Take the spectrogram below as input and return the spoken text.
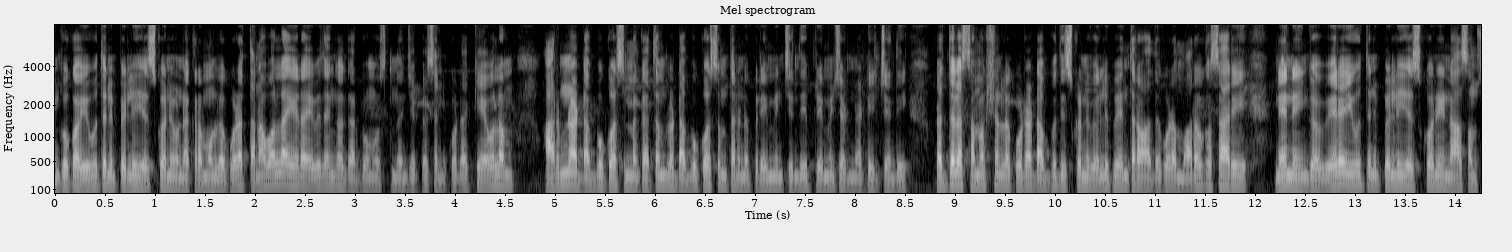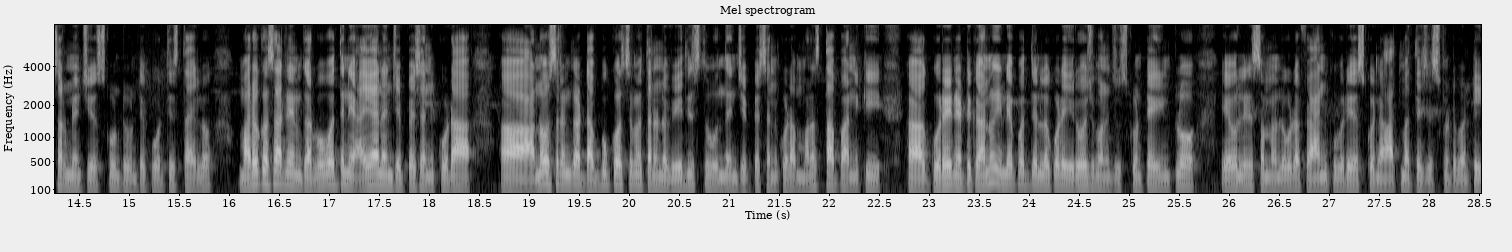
ఇంకొక యువతిని పెళ్ళి చేసుకొని ఉన్న క్రమంలో కూడా తన వల్ల ఎలా ఏ విధంగా గర్భం వస్తుందని చెప్పేసి అని కూడా కేవలం అరుణ డబ్బు కోసమే గతంలో డబ్బు కోసం తనను ప్రేమించింది ప్రేమించడం నటించింది. పెద్దల సమక్షంలో కూడా డబ్బు తీసుకొని వెళ్ళిపోయిన తర్వాత కూడా మరొకసారి నేను ఇంకా వేరే యువతిని పెళ్ళి చేసుకొని నా సంసారం నేను చేసుకుంటూ ఉంటే పూర్తి స్థాయిలో మరొకసారి నేను గర్భవతిని అయ్యానని చెప్పేసి అని కూడా అనవసరంగా డబ్బు కోసమే తనను వేధిస్తూ ఉందని చెప్పేసి అని కూడా మనస్తాపానికి గురైనట్టుగాను ఈ నేపథ్యంలో కూడా ఈరోజు మనం చూసుకుంటే ఇంట్లో ఎవరైన సమయంలో కూడా ఫ్యాన్కు ఉరేసుకొని ఆత్మహత్య చేసుకున్నటువంటి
